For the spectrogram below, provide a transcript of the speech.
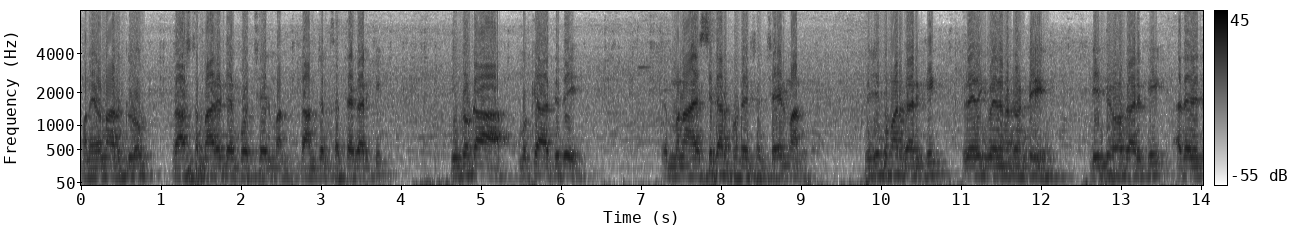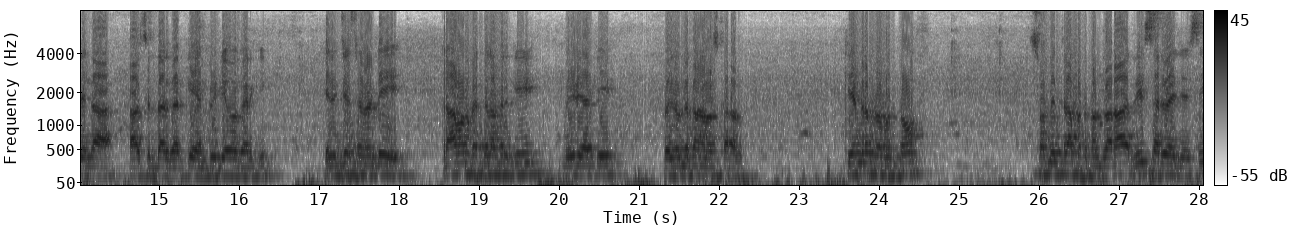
మన యువనాడుకులు రాష్ట్ర maritime board chairman Ramachandra Satya గారికి ఇంకొక ముఖ్య అతిథి మన SC corporation chairman Vijay Kumar గారికి వేదిక వేదినటువంటి డిపిఓ గారికి అదేవిధంగా తహసీల్దార్ గారికి ఎంపీటీఓ గారికి ఇది చేసినటువంటి గ్రామ పెద్దలందరికీ మీడియాకి ప్రజలందరికీ నమస్కారాలు. కేంద్ర ప్రభుత్వం సౌమిత్ర పథకం ద్వారా రీసర్వే చేసి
